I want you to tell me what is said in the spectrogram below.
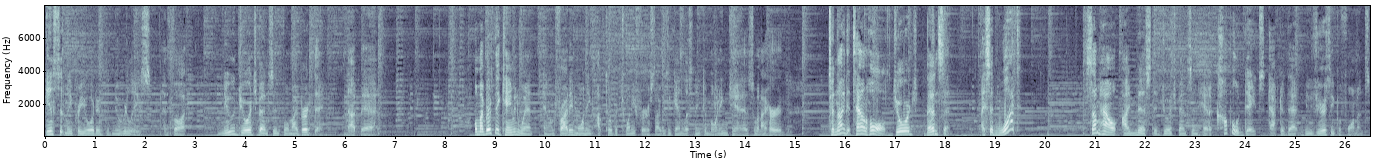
instantly pre ordered the new release and thought, new George Benson for my birthday. Not bad. Well, my birthday came and went, and on Friday morning, October 21st, I was again listening to morning jazz when I heard, Tonight at Town Hall, George Benson. I said, What? Somehow I missed that George Benson had a couple of dates after that New Jersey performance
